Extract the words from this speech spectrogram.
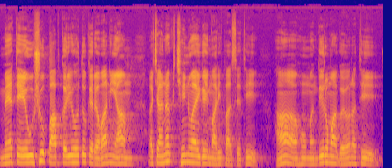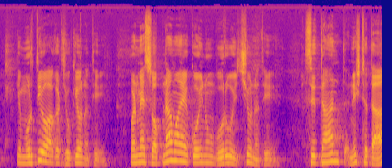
મેં તે એવું શું પાપ કર્યું હતું કે રવાની આમ અચાનક છીનવાઈ ગઈ મારી પાસેથી? હા હું મંદિરોમાં ગયો નથી કે મૂર્તિઓ આગળ ઝૂક્યો નથી. પણ મેં સ્વપ્નમાં એ કોઈનું બુરું ઈચ્છ્યું નથી. સિદ્ધાંત, નિષ્ઠતા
